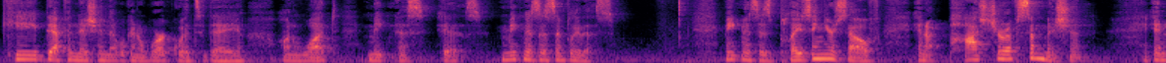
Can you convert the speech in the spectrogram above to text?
key definition that we're going to work with today on what meekness is. Meekness is simply this. Meekness is placing yourself in a posture of submission in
